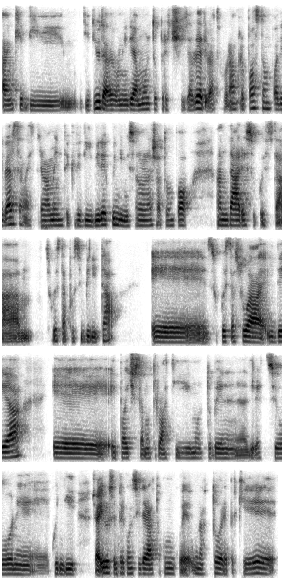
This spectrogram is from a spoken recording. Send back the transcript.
anche di, di Dude avevo un'idea molto precisa. Lui è arrivato con una proposta un po' diversa ma estremamente credibile, quindi mi sono lasciato un po' andare su questa, su questa possibilità e su questa sua idea e, e, poi ci siamo trovati molto bene nella direzione, quindi cioè, io l'ho sempre considerato comunque un attore perché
